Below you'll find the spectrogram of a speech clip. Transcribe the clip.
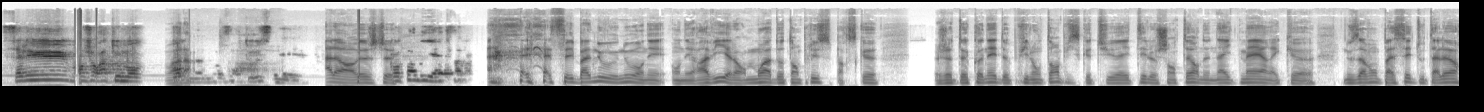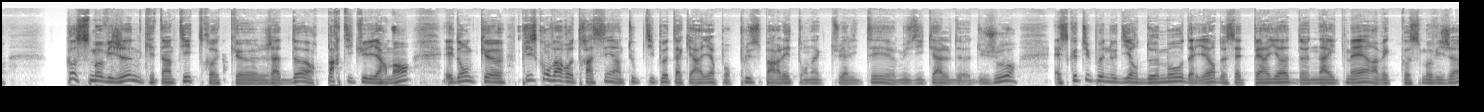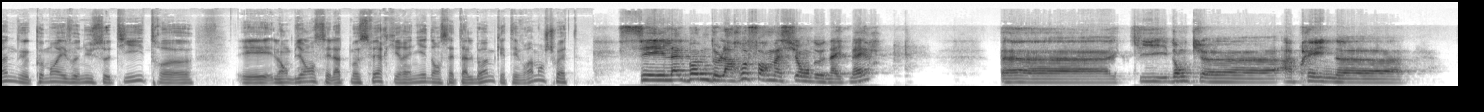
Salut, bonjour à tout le monde. Voilà. Bonjour à tous. et Alors, euh, je- Content d'y être. c'est bah nous, nous on est on est ravis. Alors moi d'autant plus parce que je te connais depuis longtemps puisque tu as été le chanteur de Nightmare et que nous avons passé tout à l'heure Cosmovision, qui est un titre que j'adore particulièrement. Et donc, euh, puisqu'on va retracer un tout petit peu ta carrière pour plus parler de ton actualité euh, musicale du jour, est-ce que tu peux nous dire deux mots d'ailleurs de cette période de Nightmare avec Cosmovision? Comment est venu ce titre euh, et l'ambiance et l'atmosphère qui régnait dans cet album qui était vraiment chouette? C'est l'album de la reformation de Nightmare, qui donc après une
